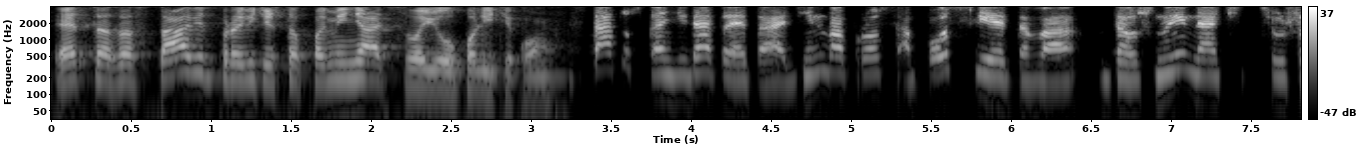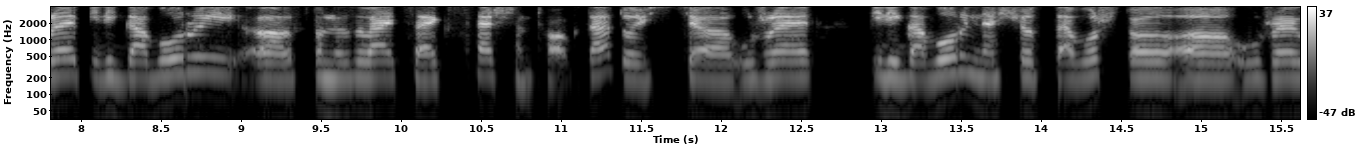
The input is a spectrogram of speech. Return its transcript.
это заставит правительство поменять свою политику? Статус кандидата – это один вопрос, а после этого должны начать уже переговоры, э, что называется accession talk, да, то есть э, уже переговоры насчет того, что э, уже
